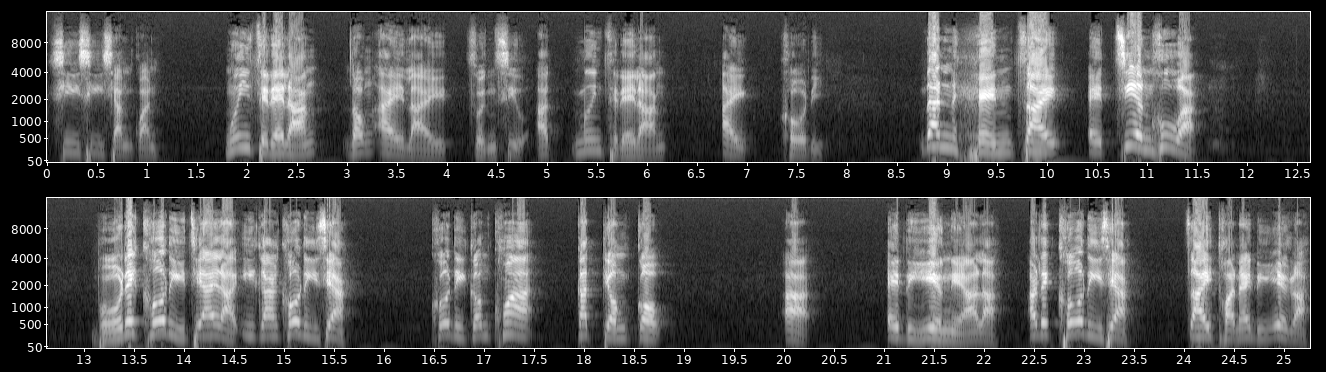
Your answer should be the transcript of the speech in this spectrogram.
息息相关。每一个人拢爱来遵守，啊，每一个人爱考虑。咱现在的政府啊。无咧考虑遮啦，伊敢考虑啥？考虑讲看甲中国啊的利益尔啦，啊咧考虑啥？财团的利益啦。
